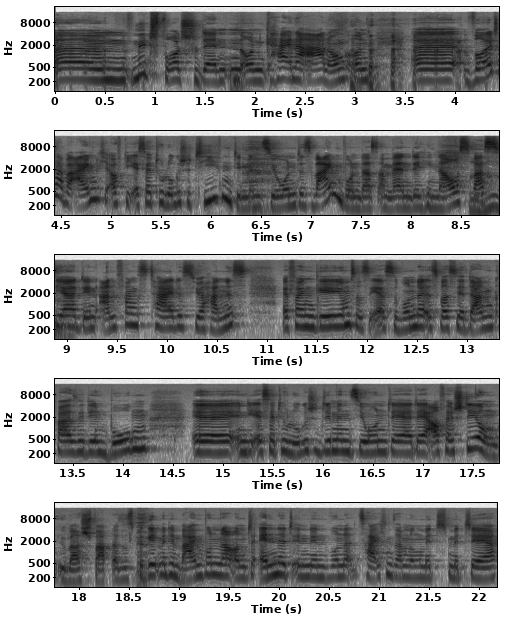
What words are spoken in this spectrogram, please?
ähm, mit Sportstudenten und keine Ahnung. Und äh, wollte aber eigentlich auf die eschatologische Tiefendimension des Weinwunders am Ende hinaus, was ja den Anfangsteil des Johannesevangeliums, das erste Wunder ist, was ja dann quasi den Bogen äh, in die eschatologische Dimension der, der Auferstehung überschwappt. Also es beginnt mit dem Weinwunder und endet in den Wunder Zeichensammlungen mit, mit der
